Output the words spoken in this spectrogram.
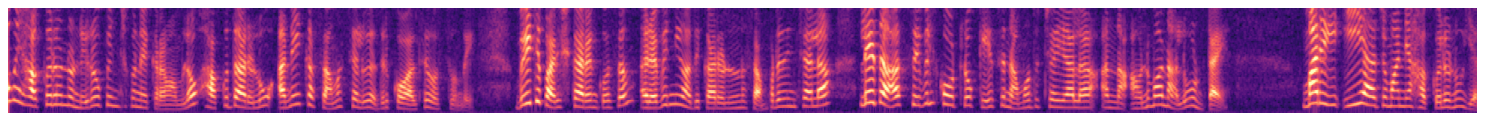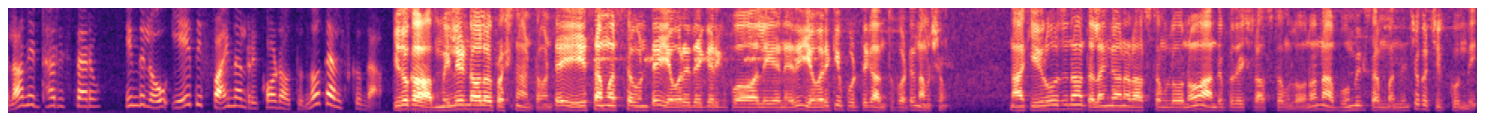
భూమి హక్కులను నిరూపించుకునే క్రమంలో హక్కుదారులు అనేక సమస్యలు ఎదుర్కోవాల్సి వస్తుంది. వీటి పరిష్కారం కోసం రెవెన్యూ అధికారులను సంప్రదించాలా లేదా సివిల్ కోర్టులో కేసు నమోదు చేయాలా అన్న అనుమానాలు ఉంటాయి. మరి ఈ యాజమాన్య హక్కులను ఎలా నిర్ధారిస్తారు? ఇందులో ఏది ఫైనల్ రికార్డ్ అవుతుందో తెలుసుకుందాం. ఇది ఒక మిలియన్ డాలర్ ప్రశ్న అంటాం. అంటే ఏ సమస్య ఉంటే ఎవరి దగ్గరికి పోవాలి అనేది ఎవరికి పూర్తిగా అంతుపట్టిన అంశం. నాకు ఈ రోజున తెలంగాణ రాష్ట్రంలోనో ఆంధ్రప్రదేశ్ రాష్ట్రంలోనో నా భూమికి సంబంధించి ఒక చిక్కు ఉంది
